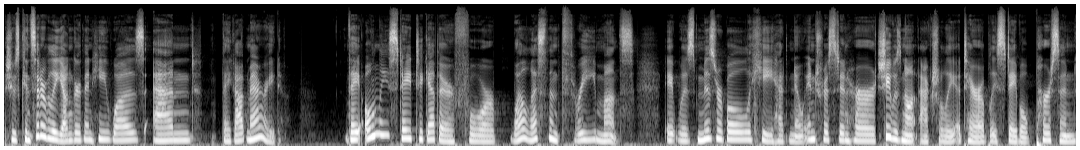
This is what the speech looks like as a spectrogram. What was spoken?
She was considerably younger than he was, and they got married. They only stayed together for, well, less than three months. It was miserable. He had no interest in her. She was not actually a terribly stable person,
